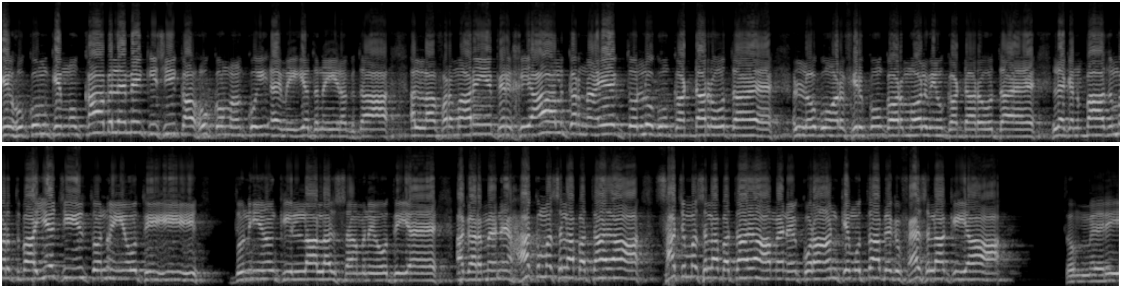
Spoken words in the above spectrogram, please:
के हुक्म के मुकाबले में किसी का हुक्म कोई अहमियत नहीं रखता। अल्लाह फरमा रहे हैं, फिर ख्याल करना एक तो लोगों का डर होता है। लोगों और फिरकों का और मौलवियों का डर होता है। लेकिन बाद मरतबा ये चीज़ तो नहीं होती। दुनिया की लालच सामने होती है। अगर मैंने हक मसला बताया, सच मसला बताया, मैंने कुरान के मुताबिक फैसला किया तो मेरी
